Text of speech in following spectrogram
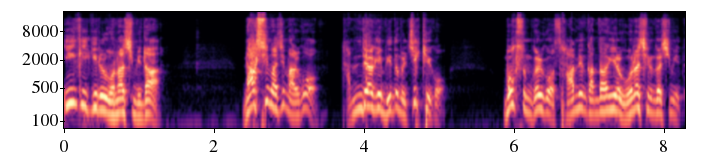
이기기를 원하십니다. 낙심하지 말고 담대하게 믿음을 지키고 목숨 걸고 사명 감당하기를 원하시는 것입니다.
